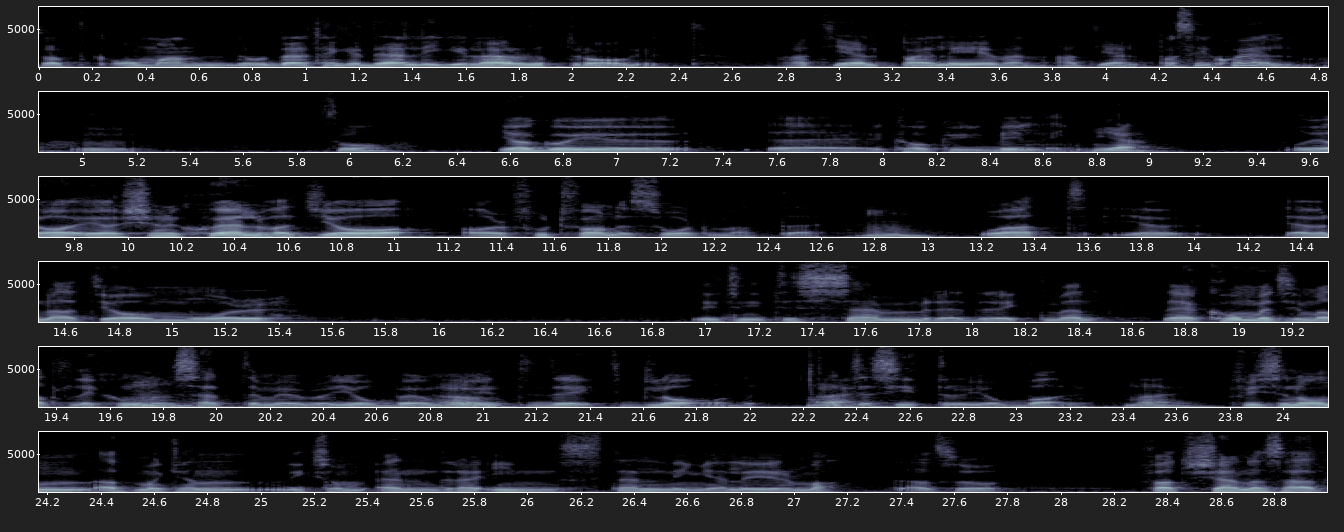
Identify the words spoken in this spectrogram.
Så att om man, och där tänker jag, där ligger läraruppdraget. Att hjälpa eleven att hjälpa sig själv. Mm. Så, Jag går ju eh, kockutbildning ja. och jag, jag känner själv att jag har fortfarande svårt med matte. Mm. Och att jag, även att jag mår lite, inte sämre direkt men när jag kommer till mattelektionen Mm. sätter mig och börjar jobba, jag mår Ja. inte direkt glad Nej. att jag sitter och jobbar. Nej. Finns det någon, att man kan liksom ändra inställning eller är det matte, alltså för att känna så att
